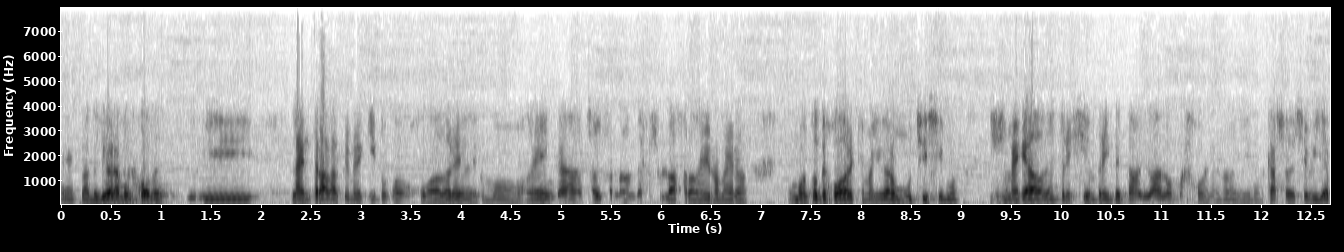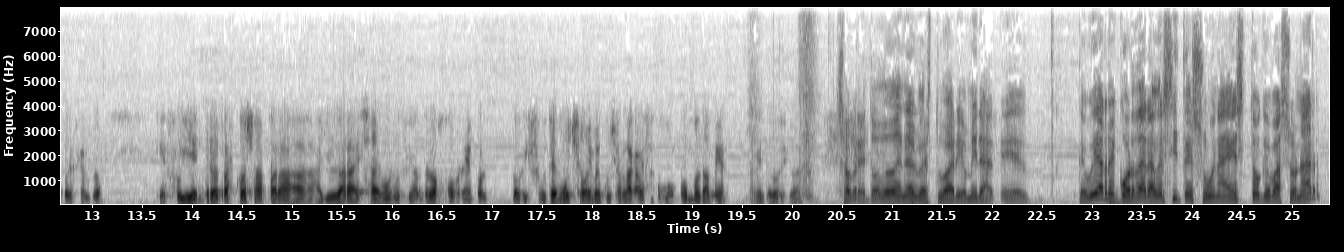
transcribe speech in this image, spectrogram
eh, cuando yo era muy joven, viví la entrada al primer equipo con jugadores como Orenga, Xavi Fernández, Jesús Lázaro, David Romero, un montón de jugadores que me ayudaron muchísimo. Eso se me ha quedado dentro y siempre he intentado ayudar a los más jóvenes. ¿no? Y en el caso de Sevilla, por ejemplo, que fui, entre otras cosas, para ayudar a esa evolución de los jóvenes, pues lo disfruté mucho y me pusieron la cabeza como un bombo también, también te lo digo. ¿eh? Sobre todo en el vestuario. Mira, eh, te voy a recordar a ver si te suena esto que va a sonar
